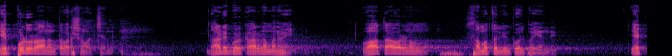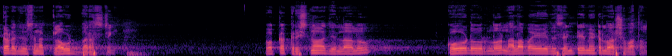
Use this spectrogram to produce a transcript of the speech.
ఎప్పుడు రానంత వర్షం వచ్చింది. దానికి కూడా కారణం మనమే. వాతావరణం సమతుల్యం కోల్పోయింది. ఎక్కడ చూసినా క్లౌడ్ బరస్టింగ్. ఒక్క కృష్ణా జిల్లాలో కోడూరులో నలభై ఐదు సెంటీమీటర్ల వర్షపాతం.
